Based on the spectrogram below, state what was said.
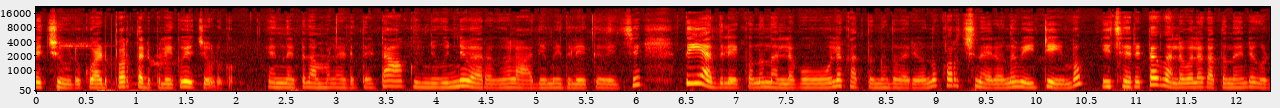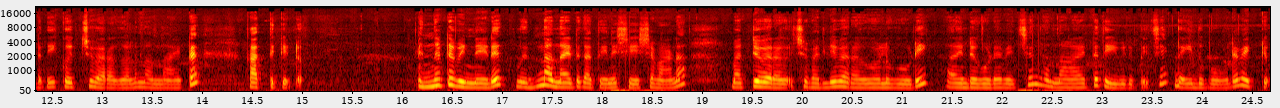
വെച്ച് കൊടുക്കും. അടുപ്പുറത്തടുപ്പിലേക്ക് വെച്ച് കൊടുക്കും. എന്നിട്ട് നമ്മൾ എടുത്തിട്ട് ആ കുഞ്ഞു കുഞ്ഞു വിറകുകൾ ആദ്യമേ ഇതിലേക്ക് വെച്ച് തീ അതിലേക്കൊന്ന് നല്ലപോലെ കത്തുന്നത് വരെ ഒന്ന് കുറച്ച് നേരം ഒന്ന് വെയിറ്റ് ചെയ്യുമ്പോൾ ഈ ചിരട്ട നല്ലപോലെ കത്തുന്നതിന്റെ കൂട്ടത്തിൽ ഈ കൊച്ചു വിറകുകൾ നന്നായിട്ട് കത്തിക്കിട്ടും. എന്നിട്ട് പിന്നീട് ഇത് നന്നായിട്ട് കത്തിയതിന് ശേഷമാണ് മറ്റു വിറക് വലിയ വിറകുകൾ കൂടി അതിന്റെ കൂടെ വെച്ച് നന്നായിട്ട് തീ പിടിപ്പിച്ച് ഇതുപോലെ വെക്കും.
